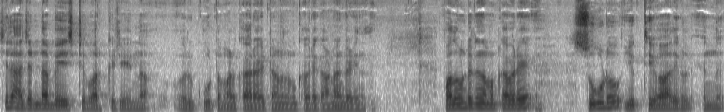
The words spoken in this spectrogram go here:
ചില അജണ്ട ബേസ്ഡ് വർക്ക് ചെയ്യുന്ന ഒരു കൂട്ടം ആൾക്കാരായിട്ടാണ് നമുക്ക് അവരെ കാണാൻ കഴിയുന്നത്. അപ്പോൾ അതുകൊണ്ട് തന്നെ നമുക്ക് അവരെ സൂഡോ യുക്തിവാദികൾ എന്ന്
